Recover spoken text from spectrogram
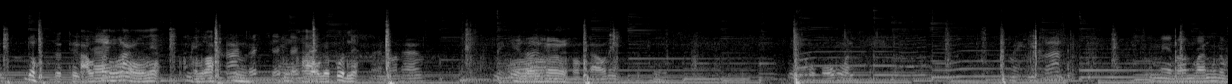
ะถึงขาวข้างล่างเนี่ยเห็นป่ะขาวเลยปุ่นเนี่ยแม่นอนหางแม่นอนหางขาวๆนี่นี่โอ้โหมันแม่ขี้ข้านแม่นอนวันกับ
